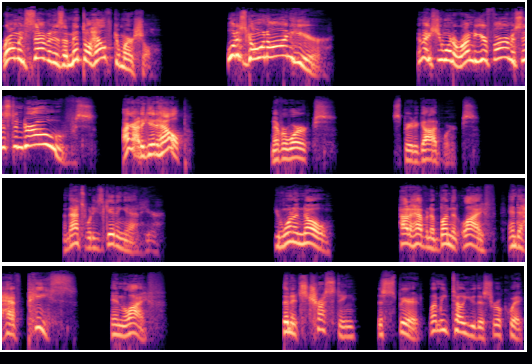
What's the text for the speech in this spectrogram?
Romans 7 is a mental health commercial. What is going on here? It makes you want to run to your pharmacist in droves. I got to get help. Never works. Spirit of God works. And that's what he's getting at here. You want to know how to have an abundant life and to have peace in life, then it's trusting the Spirit. Let me tell you this real quick.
